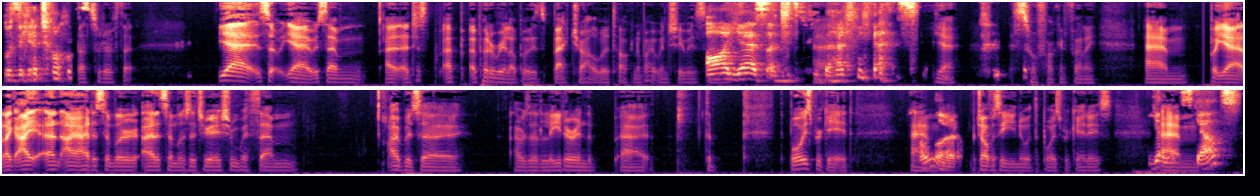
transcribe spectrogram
Pussycat Dolls. that sort of thing. Yeah, so yeah, it was. Um, I, I just I, I put a reel up. It was Beck Charlwood talking about when she was. Oh um, yes, I did see Uh, that. Yes. yeah, it's so fucking funny. Um, but yeah, like I and I had a similar I had a similar situation with um, I was a I was a leader in the uh the the boys brigade. Um, which obviously you know what the boys brigade is. Yeah, um, Scouts.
